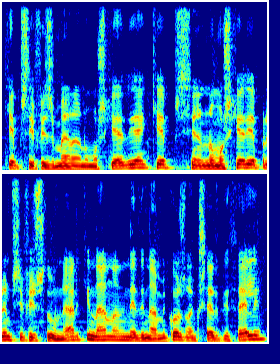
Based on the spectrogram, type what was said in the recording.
και ψηφισμένα νομοσχέδια και ψ- νομοσχέδια πριν ψηφιστούν. Αρκεί να είναι δυναμικός, να ξέρει τι θέλει.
